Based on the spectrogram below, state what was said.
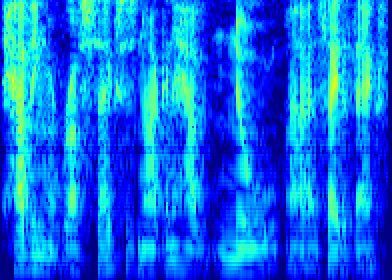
having rough sex is not going to have no uh, side effects.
